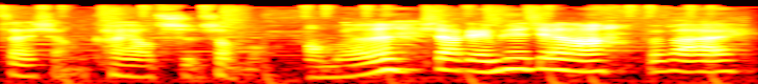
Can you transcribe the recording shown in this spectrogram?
再想看要吃什么。我们下个影片见啦，拜拜。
